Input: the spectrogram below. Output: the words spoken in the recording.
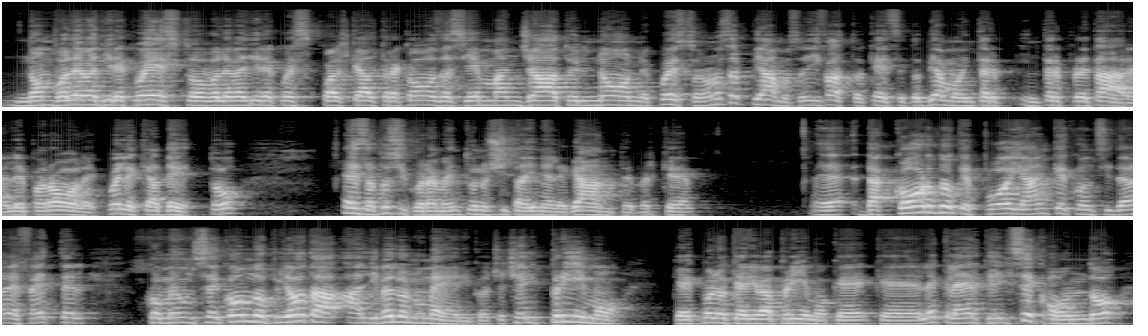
non voleva dire questo, voleva dire quest- qualche altra cosa, si è mangiato il non, questo non lo sappiamo, sta di fatto che se dobbiamo inter- interpretare le parole, quelle che ha detto, è stata sicuramente un'uscita inelegante, perché eh, d'accordo che puoi anche considerare Vettel come un secondo pilota a livello numerico, cioè c'è il primo, che è quello che arriva primo, che, che è Leclerc, e il secondo,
